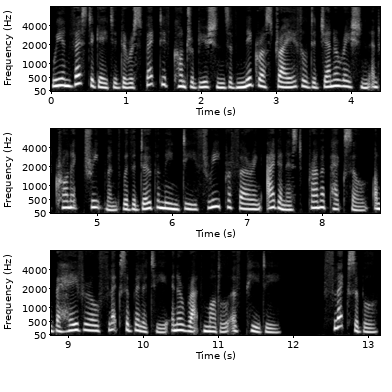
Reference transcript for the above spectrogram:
we investigated the respective contributions of nigrostriatal degeneration and chronic treatment with the dopamine D3 preferring agonist pramipexole on behavioral flexibility in a rat model of PD. Flexible,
